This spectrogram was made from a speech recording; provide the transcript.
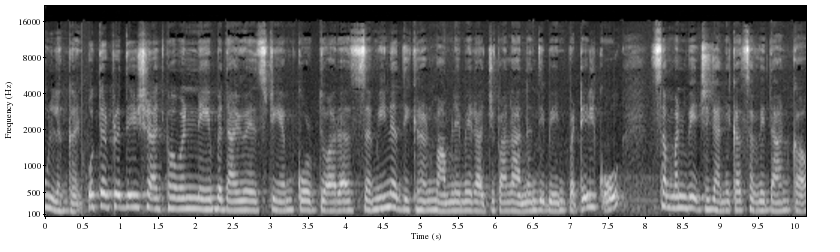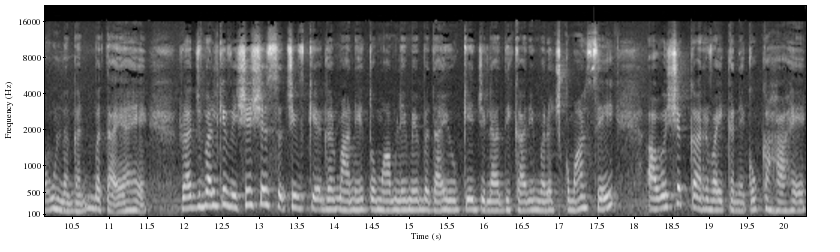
उल्लंघन। उत्तर प्रदेश राजभवन ने बदायूं एसडीएम कोर्ट द्वारा ज़मीन अधिग्रहण मामले में राज्यपाल आनंदीबेन पटेल को सम्मन भेजे जाने का संविधान का उल्लंघन बताया है। राज्यपाल के विशेष सचिव के अगर माने तो मामले में बदायूं के जिलाधिकारी मनोज कुमार से आवश्यक कार्रवाई करने को कहा है।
